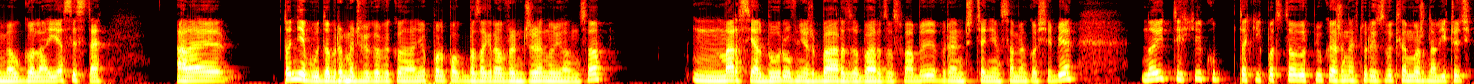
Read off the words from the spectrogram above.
miał gola i asystę, ale to nie był dobry mecz w jego wykonaniu. Paul Pogba zagrał wręcz żenująco. Mm, Martial był również bardzo, bardzo słaby, wręcz cieniem samego siebie. No i tych kilku takich podstawowych piłkarzy, na których zwykle można liczyć,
